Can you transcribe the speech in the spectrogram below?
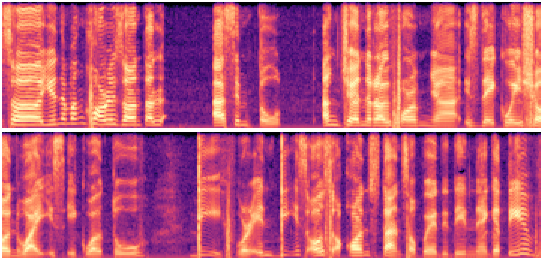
So, yun namang horizontal asymptote ang general form niya is the equation y is equal to b, wherein b is also a constant. So, pwede din negative,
